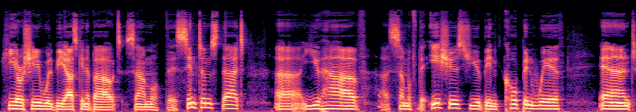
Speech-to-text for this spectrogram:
he or she will be asking about some of the symptoms that uh, you have, uh, some of the issues you've been coping with, and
